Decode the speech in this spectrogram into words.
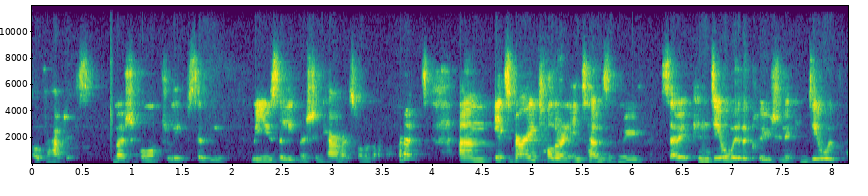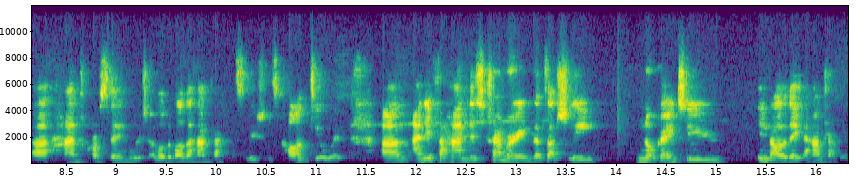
Ultrahaptics motion from Ultraleap. So we've we use the Leap Motion camera, it's one of our products. Um, it's very tolerant in terms of movement. So it can deal with occlusion, it can deal with uh, hand crossing, which a lot of other hand tracking solutions can't deal with. Um, and if a hand is tremoring, that's actually not going to invalidate the hand tracking.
